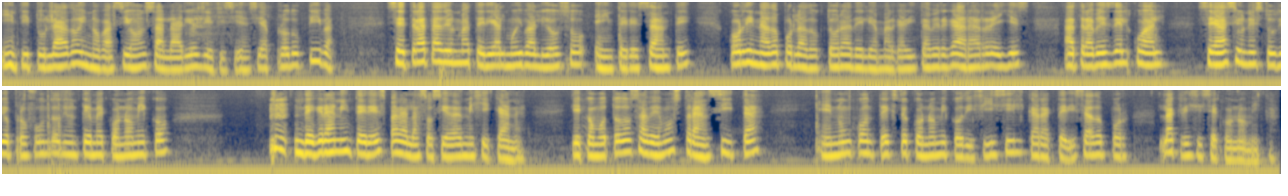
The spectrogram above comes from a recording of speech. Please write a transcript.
intitulado Innovación, Salarios y Eficiencia Productiva. Se trata de un material muy valioso e interesante, coordinado por la doctora Delia Margarita Vergara Reyes, a través del cual se hace un estudio profundo de un tema económico de gran interés para la sociedad mexicana, que como todos sabemos transita en un contexto económico difícil caracterizado por la crisis económica,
